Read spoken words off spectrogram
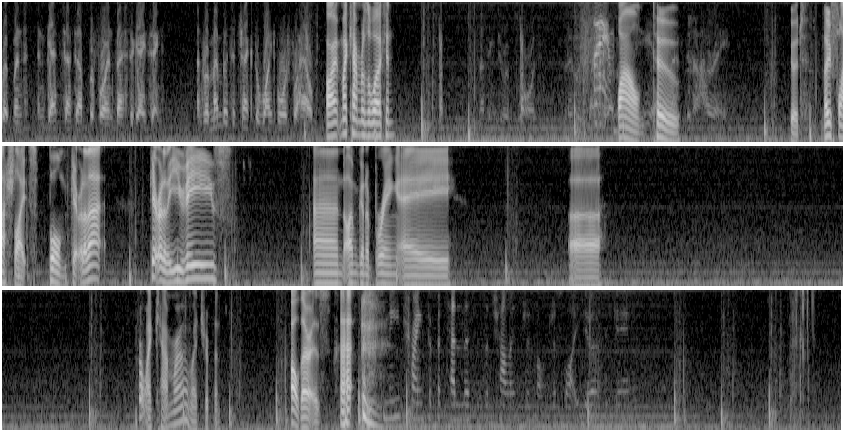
equipment and get set up before investigating. And remember to check the whiteboard for help. Alright, my cameras are working. Report, two. Good. No flashlights. Boom. Get rid of that. Get rid of the UVs. And I'm gonna bring a... Uh... Got my camera? Am I tripping? Oh, there it is. Me trying to pretend this is a challenge and not just what I do every game.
